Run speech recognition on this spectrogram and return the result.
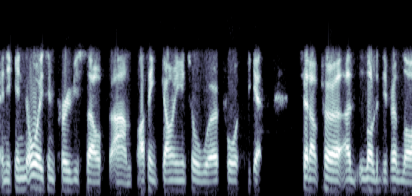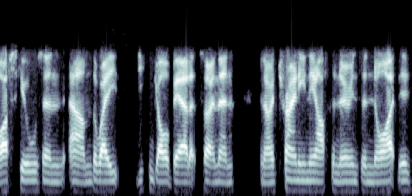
and you can always improve yourself. Um, I think going into a workforce, you get set up for a lot of different life skills and um, the way you can go about it. So, and then you know, training in the afternoons and night, is,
